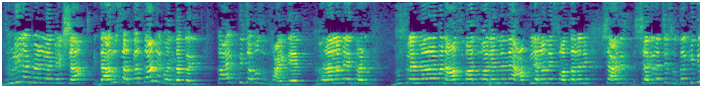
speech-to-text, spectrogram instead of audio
धुळीला मिळण्यापेक्षा ती दारू सरकार का नाही बंद करीत? काय तिच्यापासून फायदे आहेत? घराला नाही धड दुसऱ्यांना नाही पण आजूबाजूवाल्यांना नाही आपल्याला नाही स्वतःला नाही. शरीराचे सुद्धा किती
